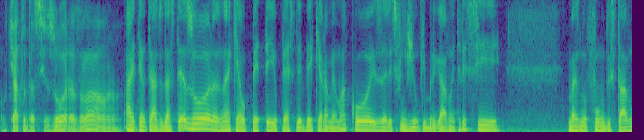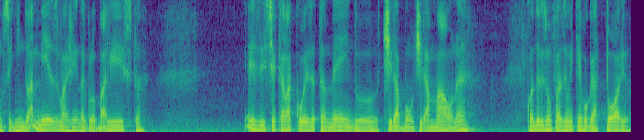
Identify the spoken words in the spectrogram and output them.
O Teatro das Tesouras lá? ou não? Aí tem o Teatro das Tesouras, né? Que é o PT e o PSDB, que era a mesma coisa. Eles fingiam que brigavam entre si. Mas no fundo estavam seguindo a mesma agenda globalista. Existe aquela coisa também do tira bom, tira mal, né? Quando eles vão fazer um interrogatório,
